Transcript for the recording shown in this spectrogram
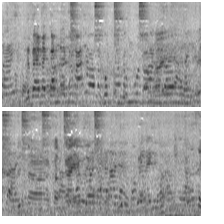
mày về mày cầm lên bán cho mà không có không mua cho Tức là cầm ngay thôi. rẻ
